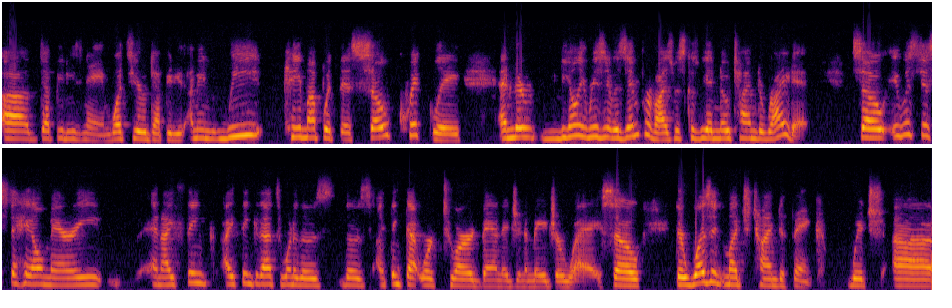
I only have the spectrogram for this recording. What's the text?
uh, deputy's name? What's your deputy? I mean, we came up with this so quickly, and there the only reason it was improvised was because we had no time to write it. So it was just a hail mary, and I think I think that's one of those those I think that worked to our advantage in a major way. So there wasn't much time to think, which uh,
